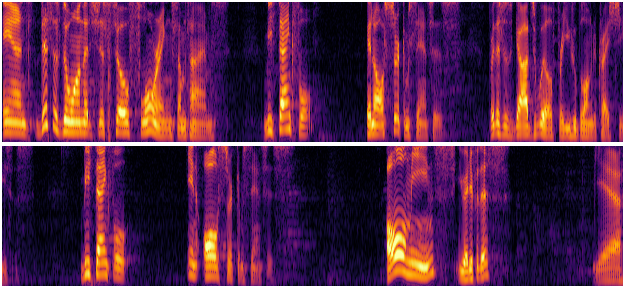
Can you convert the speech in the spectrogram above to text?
and this is the one that's just so flooring sometimes. Be thankful in all circumstances, for this is God's will for you who belong to Christ Jesus. Be thankful in all circumstances. All means, you ready for this? Yeah.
